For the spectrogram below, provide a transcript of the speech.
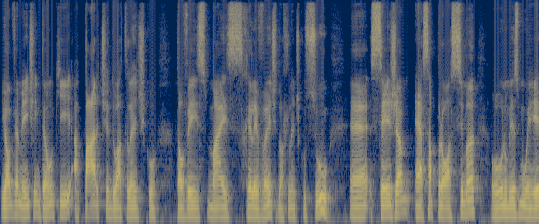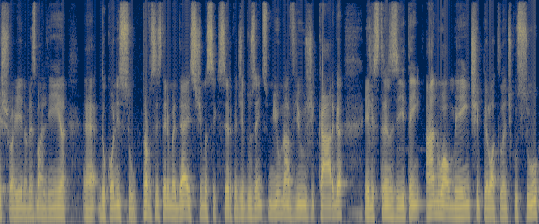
e obviamente então que a parte do Atlântico talvez mais relevante do Atlântico Sul é, seja essa próxima ou no mesmo eixo aí, na mesma linha é, do Cone Sul. Para vocês terem uma ideia, estima-se que cerca de 200 mil navios de carga eles transitem anualmente pelo Atlântico Sul,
